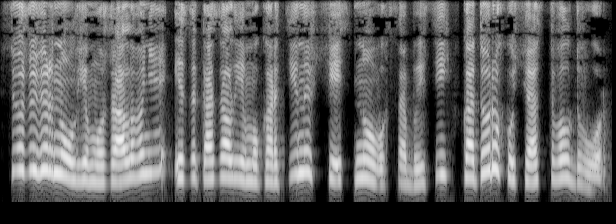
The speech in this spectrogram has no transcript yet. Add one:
все же вернул ему жалование и заказал ему картины в честь новых событий, в которых участвовал двор.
